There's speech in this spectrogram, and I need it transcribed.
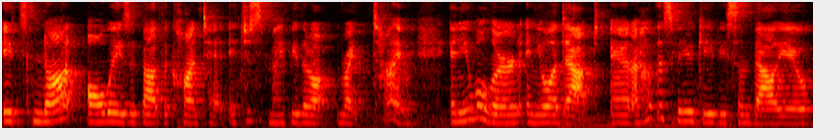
it's not always about the content it just might be the right time and you will learn and you'll adapt and i hope this video gave you some value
